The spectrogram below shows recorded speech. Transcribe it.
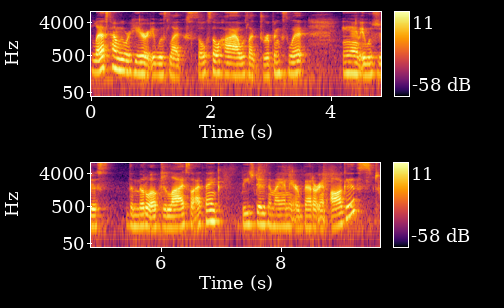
last time we were here, it was like so, so high. I was like dripping sweat and it was just the middle of July. So I think beach days in Miami are better in August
